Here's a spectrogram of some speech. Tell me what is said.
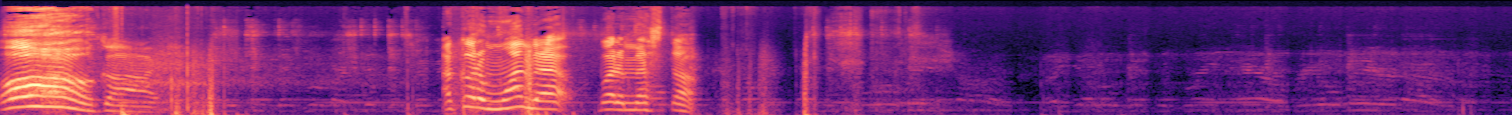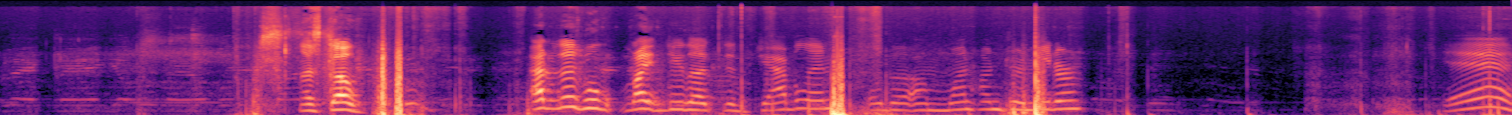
Oh, God. I could have won that, but I messed up. Let's go. After this, we might do like the javelin or the um 100 meter. Yeah.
